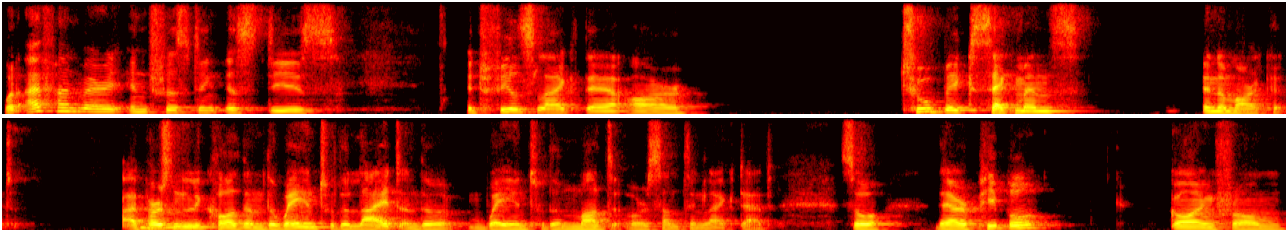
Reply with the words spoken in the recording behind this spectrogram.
what i find very interesting is these it feels like there are two big segments in the market. I Mhm. personally call them the way into the light and the way into the mud or something like that. So there are people going from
